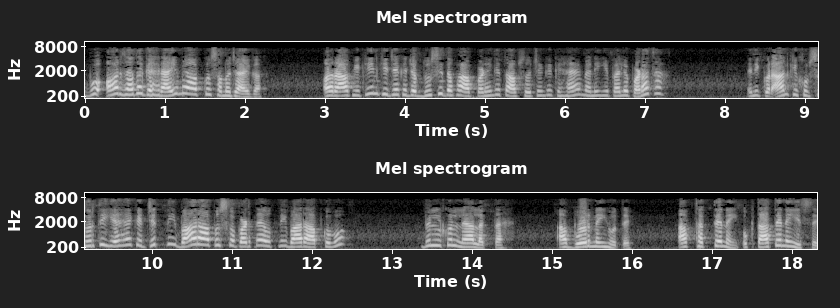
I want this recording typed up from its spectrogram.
وہ اور زیادہ گہرائی میں آپ کو سمجھ آئے گا۔ اور آپ یقین کیجیے کہ جب دوسری دفعہ آپ پڑھیں گے تو آپ سوچیں گے کہ ہے میں نے یہ پہلے پڑھا تھا۔ یعنی قرآن کی خوبصورتی یہ ہے کہ جتنی بار آپ اس کو پڑھتے ہیں، اتنی بار آپ کو وہ بالکل نیا لگتا ہے۔ آپ بور نہیں ہوتے، آپ تھکتے نہیں، اکتاتے نہیں اس سے۔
